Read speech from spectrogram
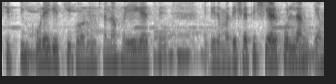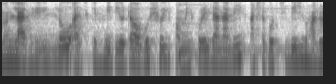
শিফটিং করে গেছি, ঘর গোছানো হয়ে গেছে, সেটাই তোমাদের সাথে শেয়ার করলাম, কেমন লাগল আজকের ভিডিওটা অবশ্যই কমেন্ট করে জানাবে, আশা করছি বেশ ভালো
